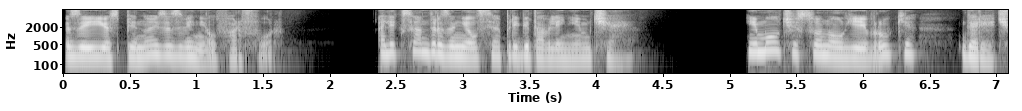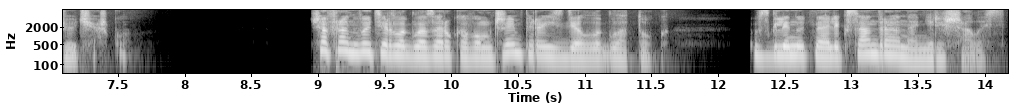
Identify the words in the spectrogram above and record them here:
За ее спиной зазвенел фарфор. Александр занялся приготовлением чая и молча сунул ей в руки горячую чашку. Шафран вытерла глаза рукавом джемпера и сделала глоток. Взглянуть на Александра она не решалась.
